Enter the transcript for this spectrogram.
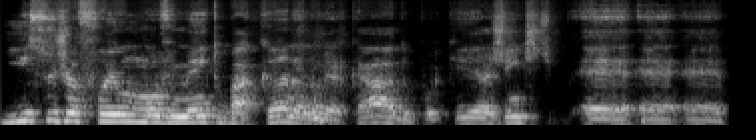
e, isso já foi um movimento bacana no mercado, porque a gente é, é, é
